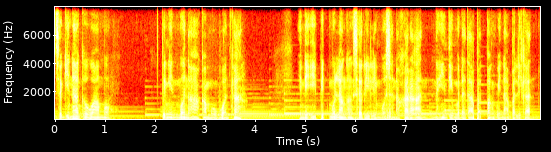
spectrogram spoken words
Sa ginagawa mo, tingin mo nakaka-move on ka? Iniipit mo lang ang sarili mo sa nakaraan na hindi mo na dapat pang binabalikan.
